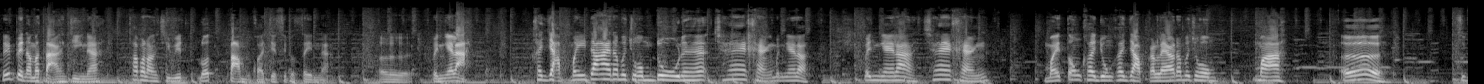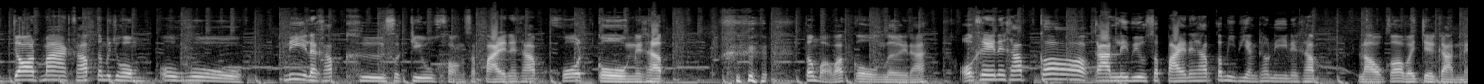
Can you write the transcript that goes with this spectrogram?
ไม่เป็นอมตะจริงนะ ถ้าพลังชีวิตลดต่ำกว่า 70%น่ะเออเป็นไงล่ะ ขยับไม่ได้ท่านผู้ชมดูนะฮะแช่แข็งเป็นไงล่ะ เป็นไงล่ะ แช่แข็ง ไม่ต้องขยงขยับกันแล้วท่านผู้ชมมา เออ สุดยอดมากครับท่านผู้ชม โอ้โห นี่แหละครับคือสกิลของสไปนะครับ โคตรโกงนะครับ ต้องบอกว่าโกงเลยนะ โอเคนะครับ ก็การรีวิวสไปนะครับ ก็มีเพียงเท่านี้นะครับเราก็ไว้เจอกันใน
